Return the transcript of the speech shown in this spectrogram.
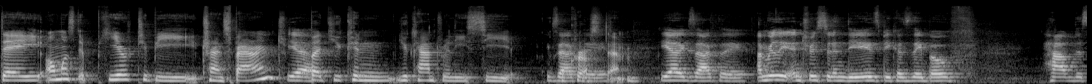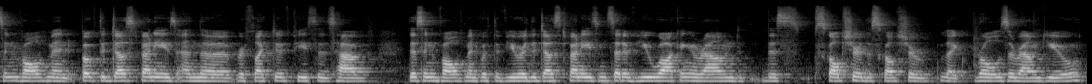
they almost appear to be transparent Yeah. but you can you can't really see Exactly. across them Yeah, exactly. I'm really interested in these because they both have this involvement. Both the dust bunnies and the reflective pieces have this involvement with the viewer. The dust bunnies, instead of you walking around this sculpture, the sculpture like rolls around you,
